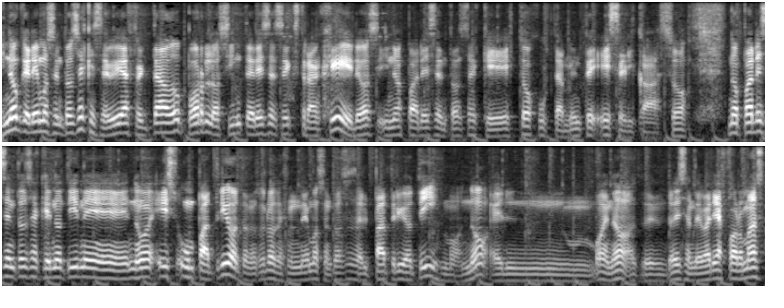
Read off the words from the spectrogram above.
no queremos entonces que se vea afectado por los intereses extranjeros y nos parece entonces que esto justamente es el caso. Nos parece entonces que no tiene no es un patriota, nosotros defendemos entonces el patriotismo, ¿no? El bueno, lo dicen de varias formas,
